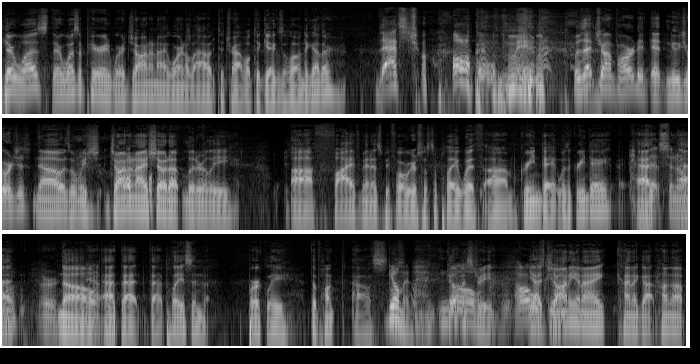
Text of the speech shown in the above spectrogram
There was there was a period where John and I weren't allowed to travel to gigs alone together. That's John- oh man, was that Chomp Hard at, at New George's? No, it was when we sh- John and I showed up literally uh, five minutes before we were supposed to play with um, Green Day. Was it Green Day? At, that Sonoma at- or no, Napa? at that that place in Berkeley, the Punk House, Gilman. Gilman No. Street. Oh, yeah, was Gilman. Johnny and I kind of got hung up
